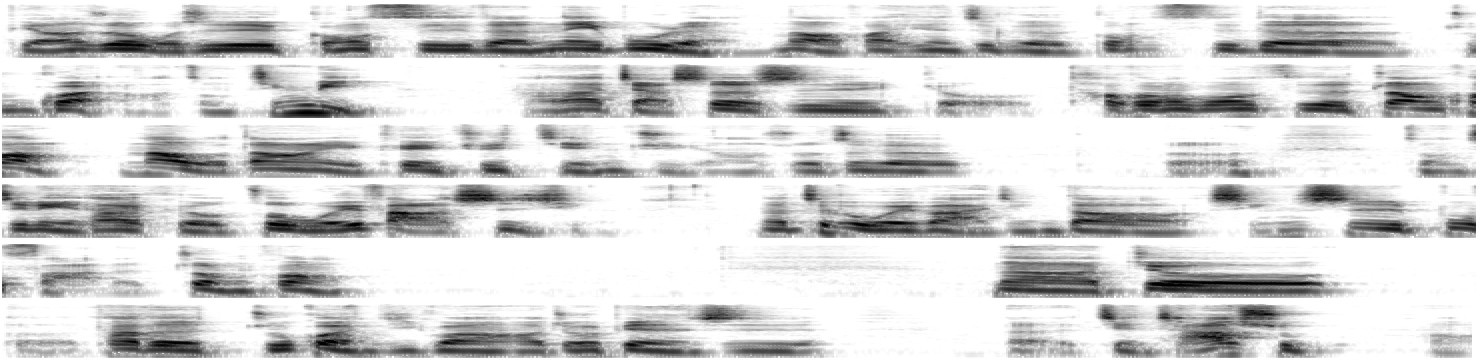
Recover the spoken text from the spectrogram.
比方说，我是公司的内部人，那我发现这个公司的主管啊、总经理啊，他假设是有掏空公司的状况，那我当然也可以去检举，然后说这个呃总经理他有做违法的事情，那这个违法已经到刑事不法的状况，那就呃他的主管机关啊就会变成是呃检察署啊，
